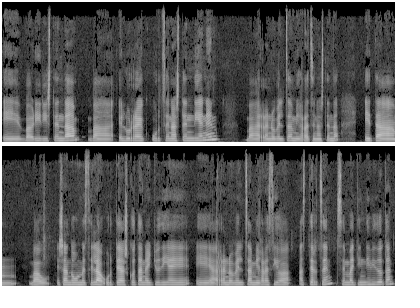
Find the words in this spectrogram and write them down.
e, ba, hori iristen da, ba, elurrek urtzen hasten dienen, ba, arrano beltza migratzen hasten da. Eta ba, esan dugun bezala, urte askotan haitu die e, arrano beltza migrazioa aztertzen, zenbait individuotan,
